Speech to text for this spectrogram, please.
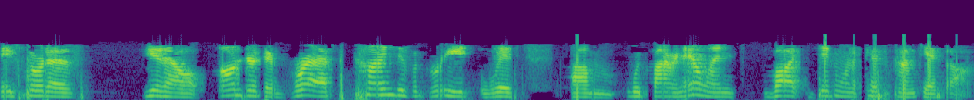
they sort of, you know, under their breath kind of agreed with um with Byron Allen but didn't want to piss Comcast off.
